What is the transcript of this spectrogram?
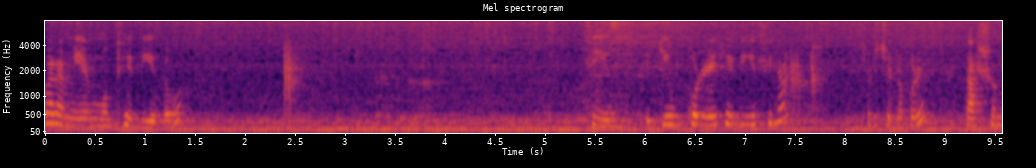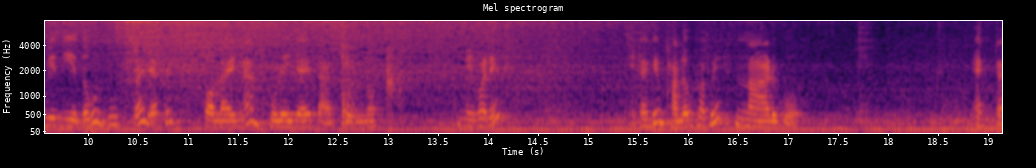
এবার আমি এর মধ্যে দিয়ে দেবো। চিজ কিউব করে রেখে দিয়েছিলাম, ছোট ছোট করে। তার সঙ্গে দিয়ে দেবো দুধটা যাতে তলায় না ধরে যায়, তার জন্য। আমি এবারে এটাকে ভালোভাবে নাড়বো। একটা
